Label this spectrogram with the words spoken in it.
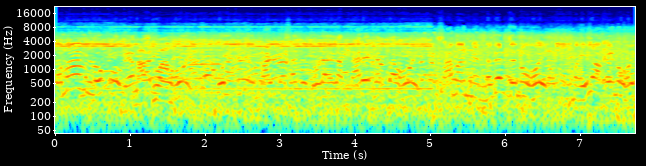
તમામ લોકો વેપારીઓ હોય પોલિટિકલ પાર્ટી સાથે જોડાયેલા કાર્યકર્તા હોય સામાન્ય નગરજનો હોય મહિલા બહેનો હોય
